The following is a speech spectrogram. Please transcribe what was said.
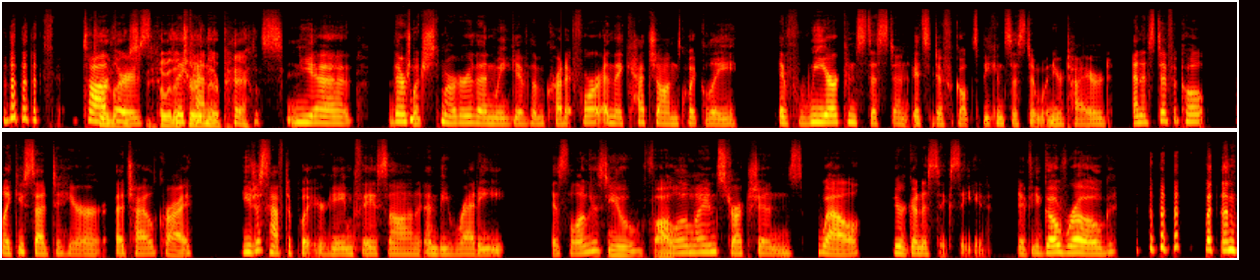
toddlers. With a turn their pants. Yeah, they're much smarter than we give them credit for, and they catch on quickly. If we are consistent, it's difficult to be consistent when you're tired, and it's difficult, like you said, to hear a child cry. You just have to put your game face on and be ready. As long as you follow my instructions well, you're going to succeed. If you go rogue, then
